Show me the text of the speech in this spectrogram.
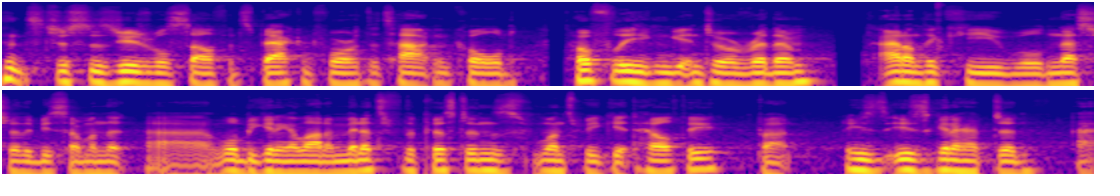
It's just his usual self. It's back and forth. It's hot and cold. Hopefully, he can get into a rhythm. I don't think he will necessarily be someone that uh, will be getting a lot of minutes for the Pistons once we get healthy, but he's he's gonna have to. Uh,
